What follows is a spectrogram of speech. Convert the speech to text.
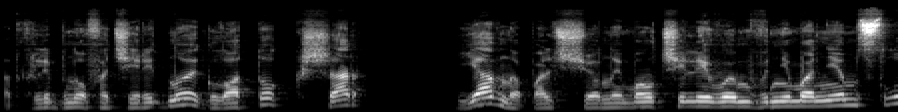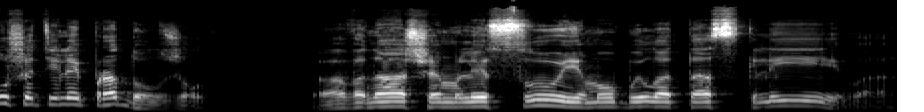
Отхлебнув очередной глоток, Шар, явно польщенный молчаливым вниманием слушателей, продолжил. А в нашем лесу ему было тоскливо,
